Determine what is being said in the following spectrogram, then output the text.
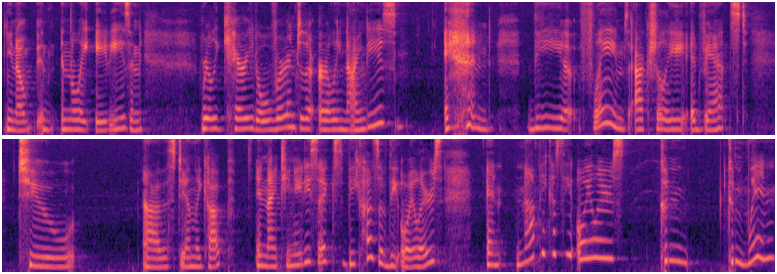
you know, in, in the late 80s and really carried over into the early 90s. And the Flames actually advanced to uh, the Stanley Cup in 1986 because of the Oilers, and not because the Oilers couldn't couldn't win,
